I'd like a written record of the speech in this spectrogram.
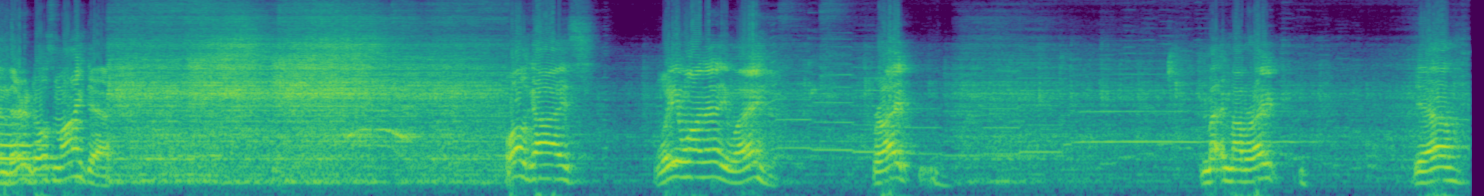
And there goes my death. Well, guys, we won anyway, right? Am I, am I right? Yeah.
